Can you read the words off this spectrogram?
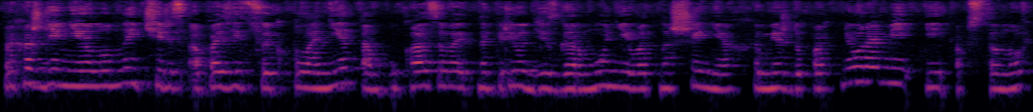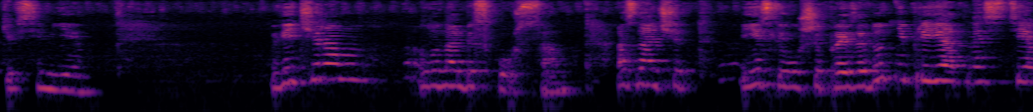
Прохождение Луны через оппозицию к планетам указывает на период дисгармонии в отношениях между партнерами и обстановке в семье. Вечером Луна без курса. А значит, если уж и произойдут неприятности,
